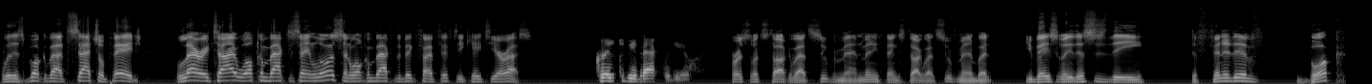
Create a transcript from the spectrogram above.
with his book about Satchel Paige. Larry Tye, welcome back to St. Louis, and welcome back to the Big 550 KTRS. Great to be back with you. First, let's talk about Superman. Many things to talk about Superman, but you basically, this is the definitive book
